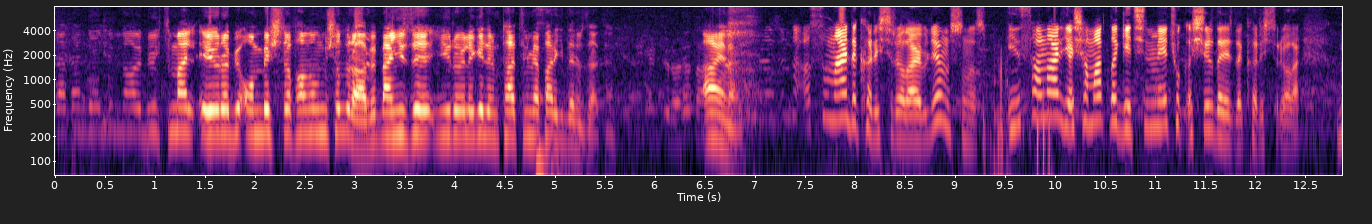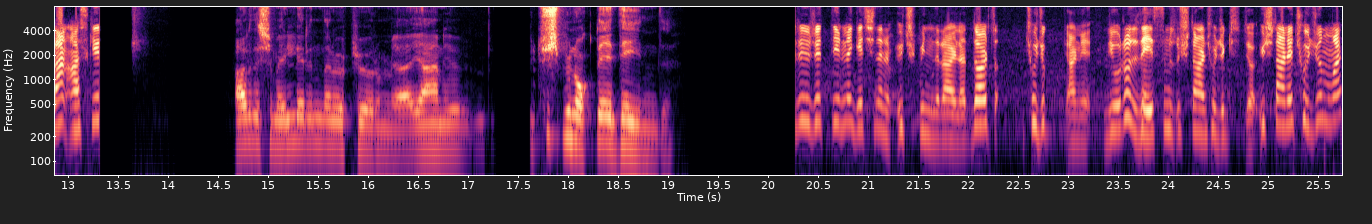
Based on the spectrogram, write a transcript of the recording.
zaten döndüğümde abi büyük ihtimal euro bir 15 lira falan olmuş olur abi. Ben 100 euro ile gelirim tatilimi yapar giderim zaten. Aynen. Asıl nerede karıştırıyorlar biliyor musunuz? İnsanlar yaşamakla geçinmeye çok aşırı derecede karıştırıyorlar. Ben askeri Kardeşim ellerinden öpüyorum ya. Yani müthiş bir noktaya değindi. Asgari ücretliğine geçinirim 3000 lirayla. 4 çocuk yani diyoruz reisimiz 3 tane çocuk istiyor. 3 tane çocuğun var.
